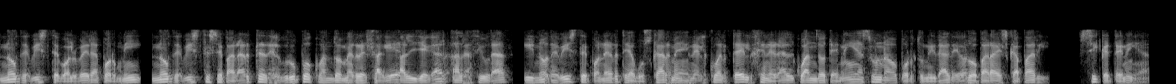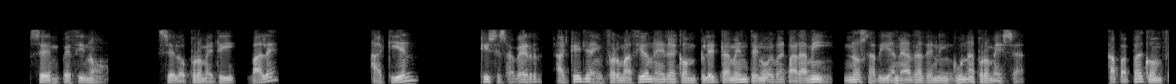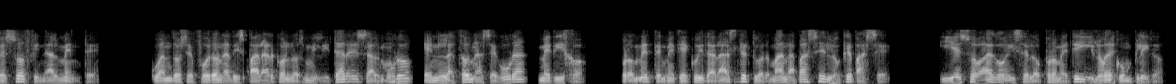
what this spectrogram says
No debiste volver a por mí, no debiste separarte del grupo cuando me rezagué al llegar a la ciudad, y no debiste ponerte a buscarme en el cuartel general cuando tenías una oportunidad de oro para escapar y... Sí que tenía. Se empecinó. Se lo prometí, ¿vale? ¿A quién? Quise saber, aquella información era completamente nueva para mí, no sabía nada de ninguna promesa. A papá confesó finalmente. Cuando se fueron a disparar con los militares al muro, en la zona segura, me dijo, Prométeme que cuidarás de tu hermana pase lo que pase. Y eso hago y se lo prometí y lo he cumplido.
